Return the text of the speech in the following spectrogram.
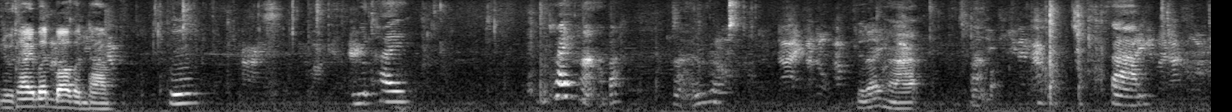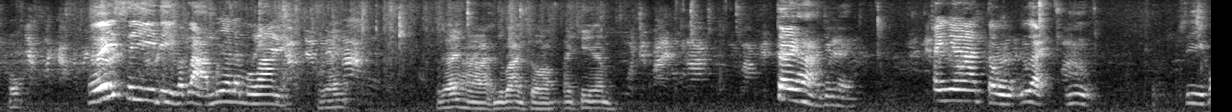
อยู่ไทยเบิดบ่เพิ่นถาม อืมอยู่ไทยอยู่ไทยหาปะหาหรือเปล่าอยู่ได้หาหาบ่สามหกเฮ้ยสี่ดีบักหลาเมื่อแล้วเมื่อวานเนี่ยอยู่ได้อยู่ได้หาอยู่บ้านจองไอจีนำใจหาจังไงไอ้ย่าโตเอื้อยอืมสี่ค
